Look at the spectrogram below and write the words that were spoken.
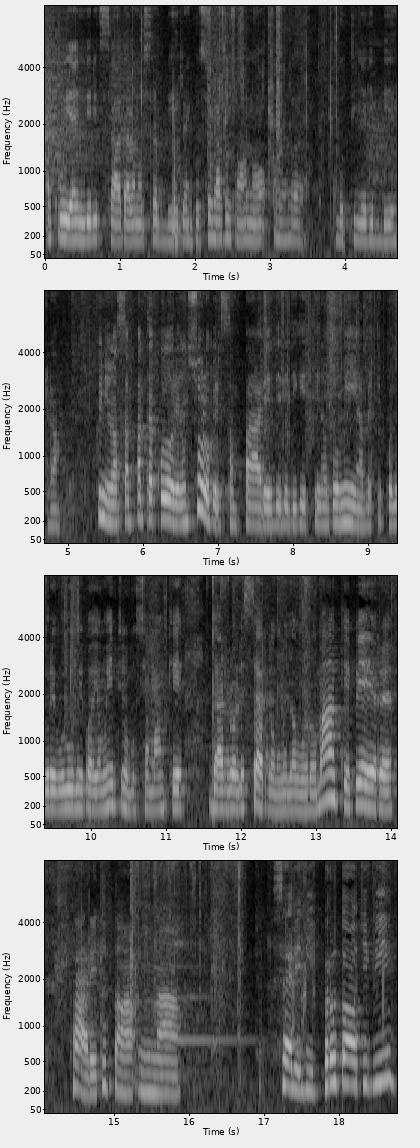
a cui è indirizzata la nostra birra, in questo caso sono uh, bottiglie di birra. Quindi una stampante a colore non solo per stampare delle etichette in autonomia, perché qualora i volumi poi aumentino possiamo anche darlo all'esterno come lavoro, ma anche per fare tutta una serie di prototipi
